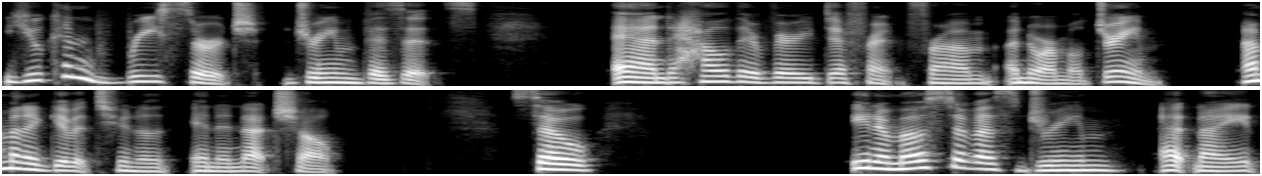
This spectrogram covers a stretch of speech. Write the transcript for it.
you can research dream visits and how they're very different from a normal dream. I'm going to give it to you in a, in a nutshell. So, you know, most of us dream at night.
